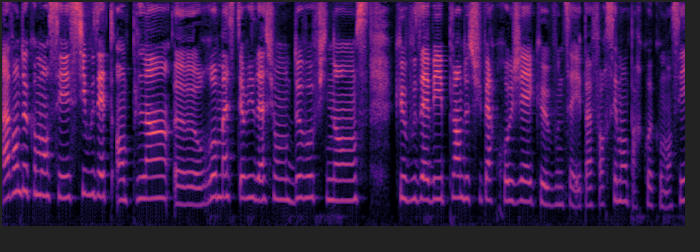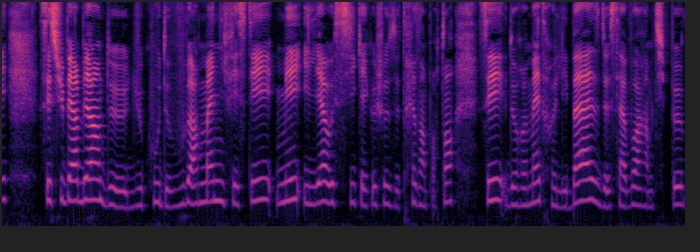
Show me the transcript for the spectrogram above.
Avant de commencer, si vous êtes en plein euh, remasterisation de vos finances, que vous avez plein de super projets, que vous ne savez pas forcément par quoi commencer, c'est super bien du coup de vouloir manifester, mais il y a aussi quelque chose de très important, c'est de remettre les bases, de savoir un petit peu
